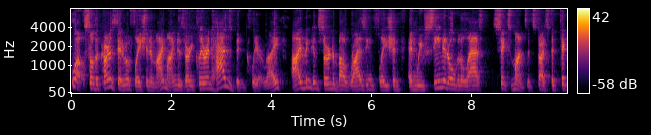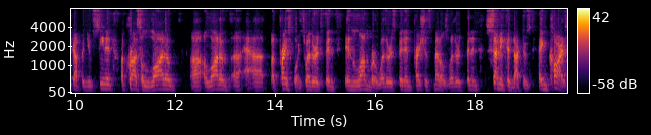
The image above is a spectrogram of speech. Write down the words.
Well, so the current state of inflation, in my mind, is very clear and has been clear, right? I've been concerned about rising inflation, and we've seen it over the last six months. It starts to tick up, and you've seen it across a lot of uh, a lot of uh, uh, price points, whether it's been in lumber, whether it's been in precious metals, whether it's been in semiconductors and cars.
